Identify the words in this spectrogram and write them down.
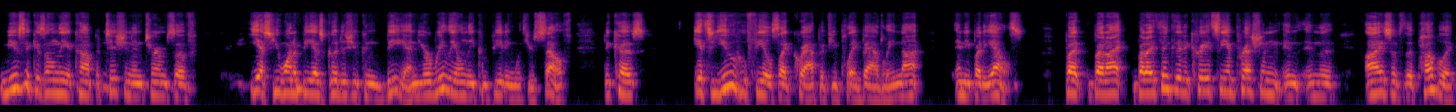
music is only a competition in terms of yes, you want to be as good as you can be, and you're really only competing with yourself because it's you who feels like crap if you play badly, not anybody else. But but I but I think that it creates the impression in in the eyes of the public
